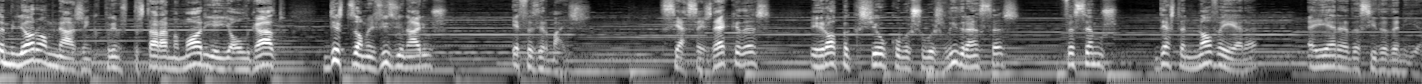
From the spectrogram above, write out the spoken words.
a melhor homenagem que podemos prestar à memória e ao legado destes homens visionários é fazer mais. Se há seis décadas a Europa cresceu com as suas lideranças, Façamos desta nova era a era da cidadania.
